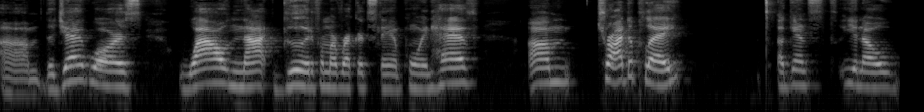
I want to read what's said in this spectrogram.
Um, the Jaguars, while not good from a record standpoint, have um, tried to play against you know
